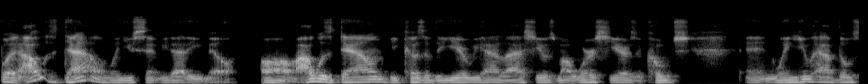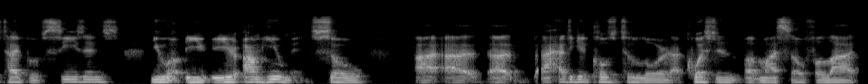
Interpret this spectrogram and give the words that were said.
but I was down when you sent me that email. Um, I was down because of the year we had last year. It was my worst year as a coach, and when you have those type of seasons, you you you. I'm human, so I, I I I had to get closer to the Lord. I questioned uh, myself a lot,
